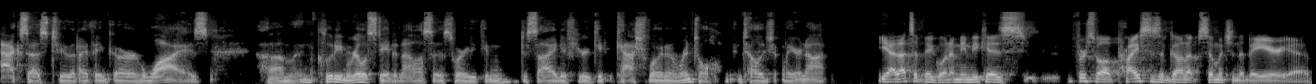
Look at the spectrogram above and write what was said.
access to that I think are wise um, including real estate analysis, where you can decide if you're getting cash flow in a rental intelligently or not. Yeah, that's a big one. I mean, because first of all, prices have gone up so much in the Bay Area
